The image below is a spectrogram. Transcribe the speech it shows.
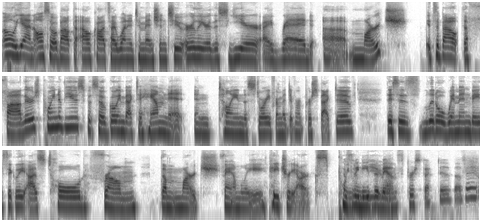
Oh, yeah. And also about the Alcotts, I wanted to mention too. Earlier this year, I read uh, March it's about the father's point of view. So, going back to Hamnet and telling the story from a different perspective, this is Little Women basically as told from the March family patriarch's point. we need view. the man's perspective of it.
